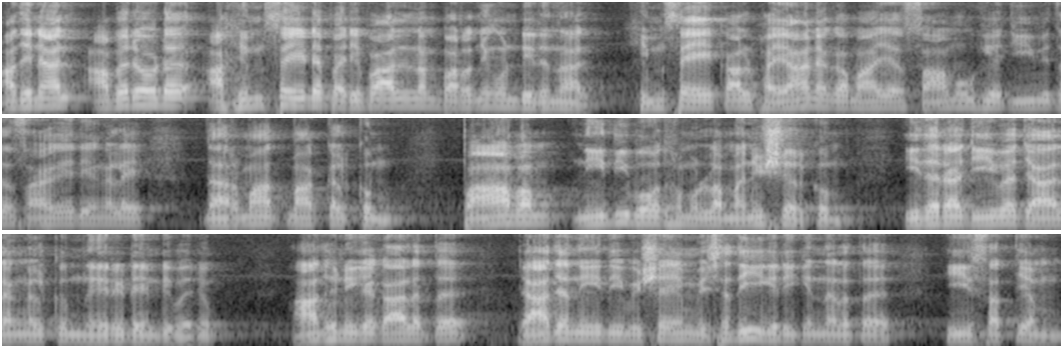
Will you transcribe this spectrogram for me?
അതിനാൽ അവരോട് അഹിംസയുടെ പരിപാലനം പറഞ്ഞുകൊണ്ടിരുന്നാൽ ഹിംസയേക്കാൾ ഭയാനകമായ സാമൂഹ്യ ജീവിത സാഹചര്യങ്ങളെ ധർമാത്മാക്കൾക്കും പാവം നീതിബോധമുള്ള മനുഷ്യർക്കും ഇതര ജീവജാലങ്ങൾക്കും നേരിടേണ്ടി വരും. ആധുനിക കാലത്ത് രാജനീതി വിഷയം വിശദീകരിക്കുന്നിടത്ത് ഈ സത്യം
